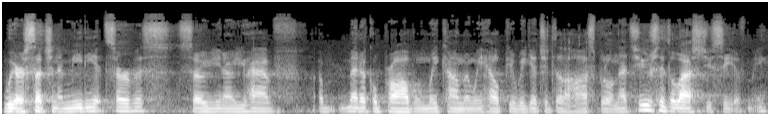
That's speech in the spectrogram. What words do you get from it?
we are such an immediate service. So, you know, you have a medical problem, we come and we help you, we get you to the hospital, and that's usually the last you see of me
